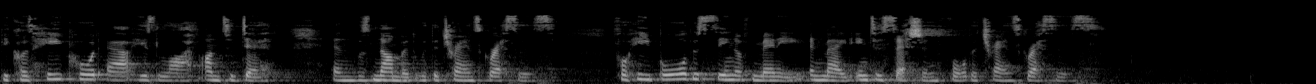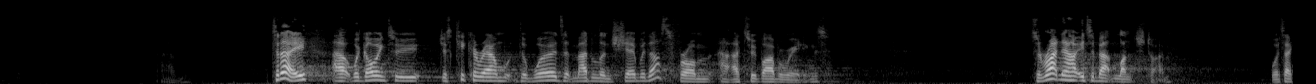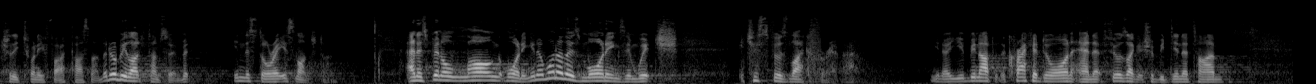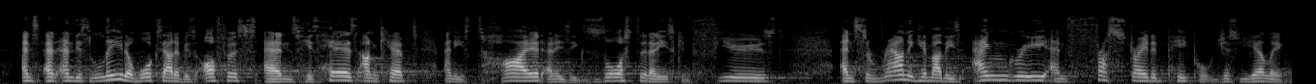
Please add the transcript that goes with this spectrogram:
because he poured out his life unto death and was numbered with the transgressors. For he bore the sin of many and made intercession for the transgressors. Um, today, uh, we're going to just kick around the words that Madeline shared with us from uh, our two Bible readings. So right now, it's about lunchtime. Well, it's actually 25 past nine, but it'll be lunchtime soon. But in the story, it's lunchtime. And it's been a long morning. You know, one of those mornings in which it just feels like forever. You know, you've been up at the crack of dawn and it feels like it should be dinner time. And, and, and this leader walks out of his office and his hair's unkept and he's tired and he's exhausted and he's confused. And surrounding him are these angry and frustrated people just yelling.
